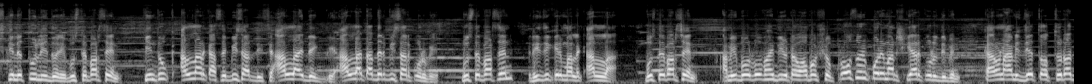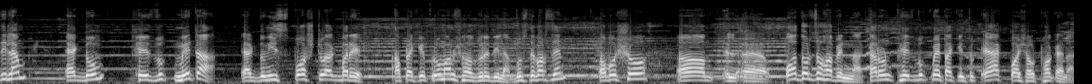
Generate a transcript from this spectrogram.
স্ক্রিনে তুলে ধরে, বুঝতে পারছেন? কিন্তু আল্লাহর কাছে বিচার দিচ্ছে আল্লাহ দেখবে, আল্লাহ তাদের বিচার করবে, বুঝতে পারছেন? রিজিকের মালিক আল্লাহ, বুঝতে পারছেন? আমি বলব ভাই, ভিডিওটা অবশ্য প্রচুর পরিমাণ শেয়ার করে দিবেন। কারণ আমি যে তথ্যটা দিলাম, একদম ফেসবুক মেটা একদম স্পষ্ট একবারে আপনাকে প্রমাণ সহ করে দিলাম, বুঝতে পারছেন? অবশ্য অধৈর্য হবেন না, কারণ ফেসবুক মেটা কিন্তু এক পয়সাও ঠকে না,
